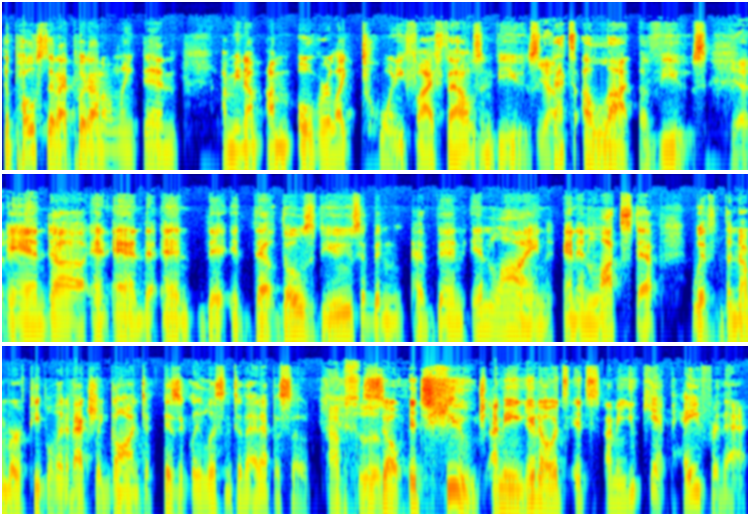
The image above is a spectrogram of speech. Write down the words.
the post that I put out on LinkedIn I mean, I'm I'm over like twenty five thousand views. Yeah. That's a lot of views. Yeah, and uh, and and and the, it, that, those views have been have been in line and in lockstep with the number of people that have actually gone to physically listen to that episode. Absolutely. So it's huge. I mean, yeah. you know, it's it's. I mean, you can't pay for that.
